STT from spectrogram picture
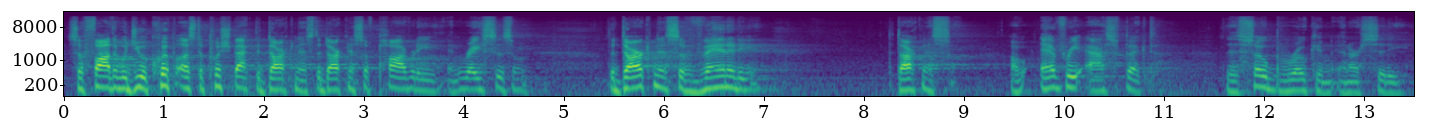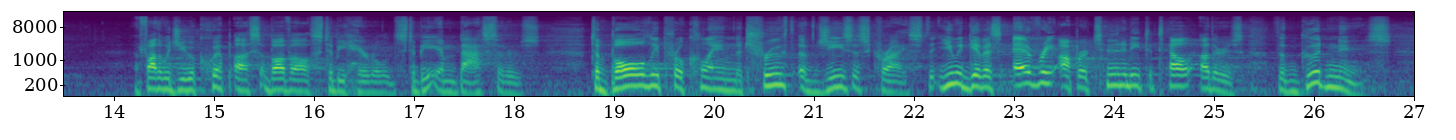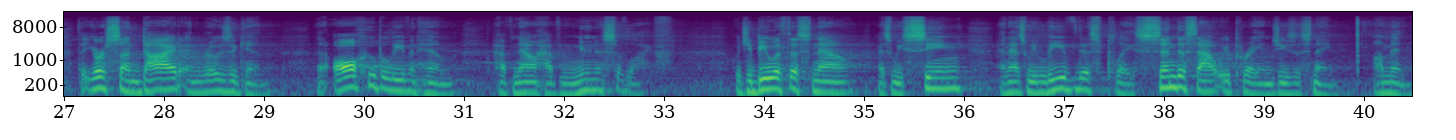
So, Father, would you equip us to push back the darkness, the darkness of poverty and racism, the darkness of vanity, the darkness of every aspect that is so broken in our city. And Father, would you equip us above all to be heralds, to be ambassadors, to boldly proclaim the truth of Jesus Christ, that you would give us every opportunity to tell others the good news that your Son died and rose again, that all who believe in him have now have newness of life. Would you be with us now as we sing and as we leave this place? Send us out, we pray, in Jesus' name. Amen.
